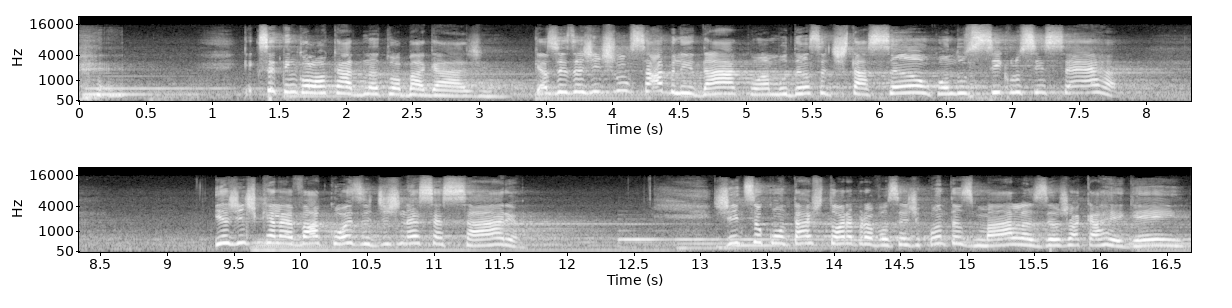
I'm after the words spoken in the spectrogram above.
O que, você tem colocado na tua bagagem? Porque às vezes a gente não sabe lidar com a mudança de estação, quando o ciclo se encerra. E a gente quer levar coisa desnecessária. Gente, se eu contar a história para vocês de quantas malas eu já carreguei,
